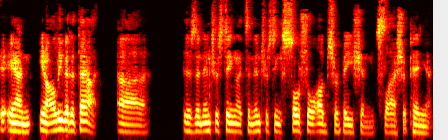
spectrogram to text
and you know, I'll leave it at that. Uh, there's an interesting, that's an interesting social observation slash opinion.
